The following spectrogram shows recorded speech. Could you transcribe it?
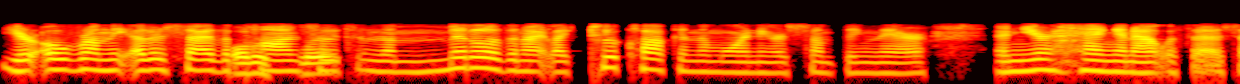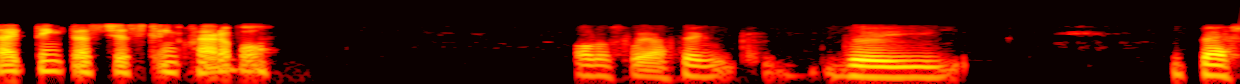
you're over on the other side of the pond, so it's in the middle of the night, like two o'clock in the morning or something there, and you're hanging out with us. I think that's just incredible. Honestly, I think the best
